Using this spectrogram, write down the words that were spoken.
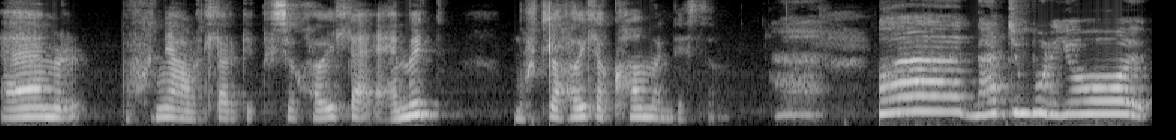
амар бурхны авралаар гэдэг шиг хоёлаа амьд мөртлөө хоёлаа команд байсан. Аа, наажин бүр ёо.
